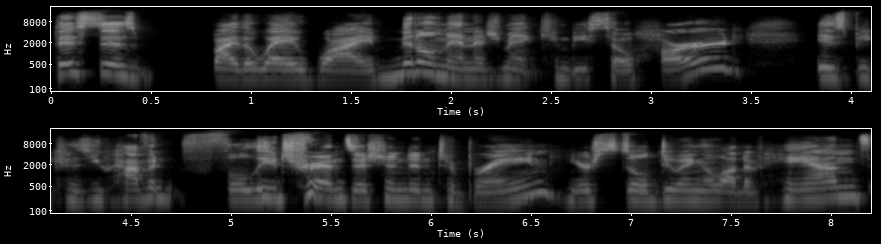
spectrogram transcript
This is by the way, why middle management can be so hard is because you haven't fully transitioned into brain. You're still doing a lot of hands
